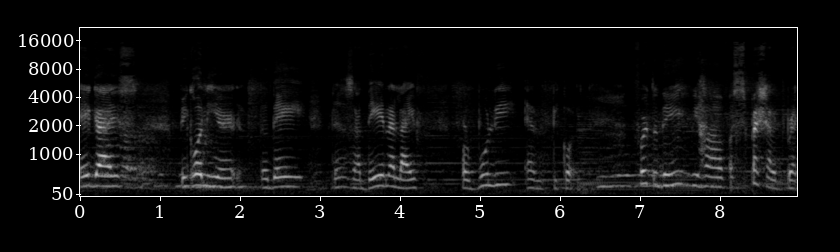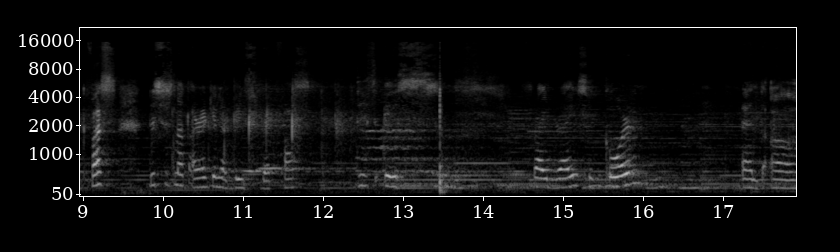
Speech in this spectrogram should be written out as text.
Hey guys, Picon here. Today, this is a day in a life for Bully and Picon. For today, we have a special breakfast. This is not a regular based breakfast. This is fried rice with corn and uh,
